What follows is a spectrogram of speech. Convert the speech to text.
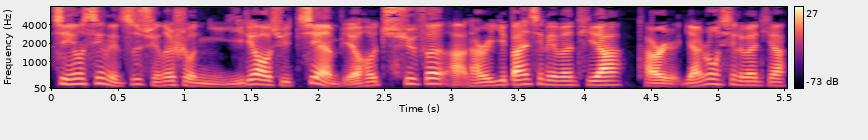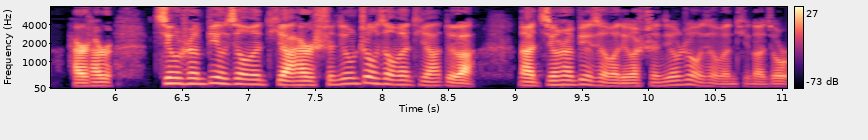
进行心理咨询的时候，你一定要去鉴别和区分啊，它是一般心理问题啊，它是严重心理问题啊，还是它是精神病性问题啊，还是神经症性问题啊，对吧？那精神病性问题和神经症性问题呢，就是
